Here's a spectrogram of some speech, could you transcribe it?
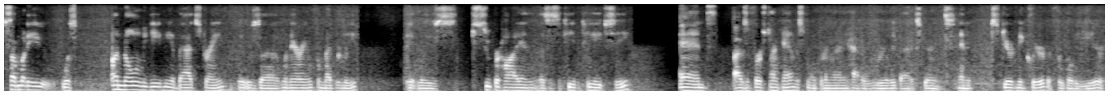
somebody was unknowingly gave me a bad strain. It was uh, Winarium from Med Relief. It was super high in as a sativa THC, and I was a first time cannabis smoker, and I had a really bad experience, and it steered me clear of it for about a year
